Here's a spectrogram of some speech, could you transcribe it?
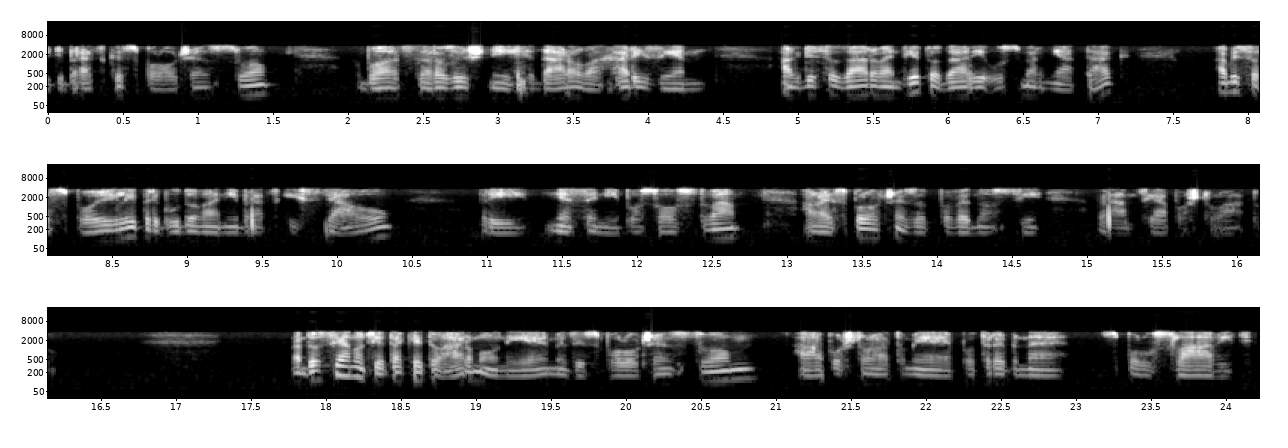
žiť bratské spoločenstvo, bohatstva rozličných darov a chariziem a kde sa zároveň tieto dary usmernia tak, aby sa spojili pri budovaní bratských vzťahov, pri nesení posolstva, ale aj spoločnej zodpovednosti v rámci apoštolátu. Na dosiahnutie takéto harmónie medzi spoločenstvom a apoštolátom je potrebné spolu sláviť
